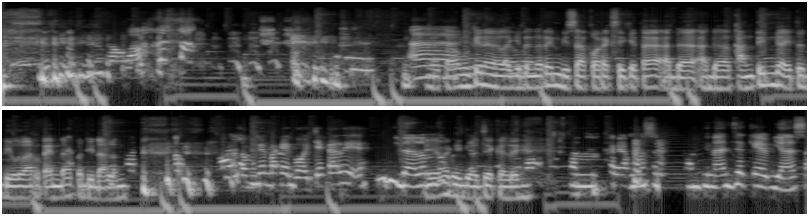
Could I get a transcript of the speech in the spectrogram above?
Nggak tahu mungkin yang lagi dengerin bisa koreksi kita ada ada kantin nggak itu di luar tenda apa di dalam? Atau mungkin pakai gojek kali? Ya? di dalam iya tuh pakai gojek kali. kan kayak mesen kantin aja kayak biasa.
